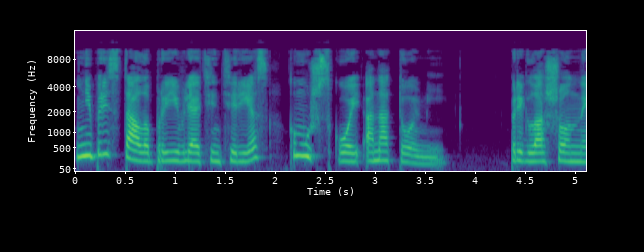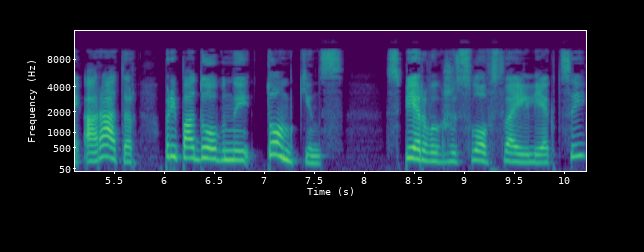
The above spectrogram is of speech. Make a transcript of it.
не пристала проявлять интерес к мужской анатомии. Приглашенный оратор, преподобный Томкинс, с первых же слов своей лекции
